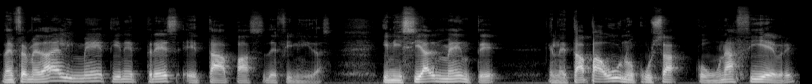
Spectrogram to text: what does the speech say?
La enfermedad del IME tiene tres etapas definidas. Inicialmente, en la etapa 1 cursa con una fiebre.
